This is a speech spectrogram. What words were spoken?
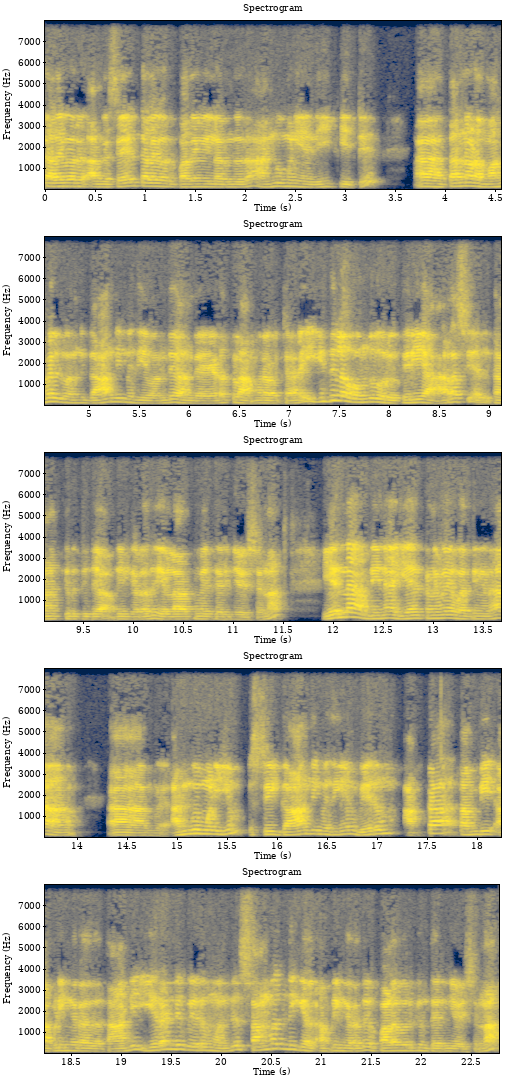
தலைவர் அந்த செயல் தலைவர் பதவியில இருந்து தான் அன்புமணியை நீக்கிட்டு தன்னோட மகள் வந்து காந்திமதியை வந்து அந்த இடத்துல அமர வச்சாரு. இதுல வந்து ஒரு பெரிய அரசியல் கணக்கு இருக்குது அப்படிங்கிறது எல்லாருக்குமே தெரிஞ்ச விஷயம் தான் என்ன அப்படின்னா ஏற்கனவே பாத்தீங்கன்னா அன்புமணியும் ஸ்ரீ காந்திமதியும் வெறும் அக்கா தம்பி அப்படிங்கிறத தாண்டி இரண்டு பேரும் வந்து சம்பந்திகள் அப்படிங்கிறது பல பேருக்கும் தெரிஞ்ச விஷயம் தான்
